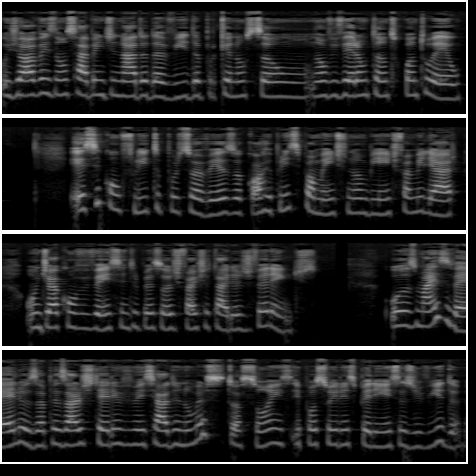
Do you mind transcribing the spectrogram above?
Os jovens não sabem de nada da vida porque não são, não viveram tanto quanto eu. Esse conflito, por sua vez, ocorre principalmente no ambiente familiar, onde há convivência entre pessoas de faixa etária diferentes. Os mais velhos, apesar de terem vivenciado inúmeras situações e possuírem experiências de vida,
